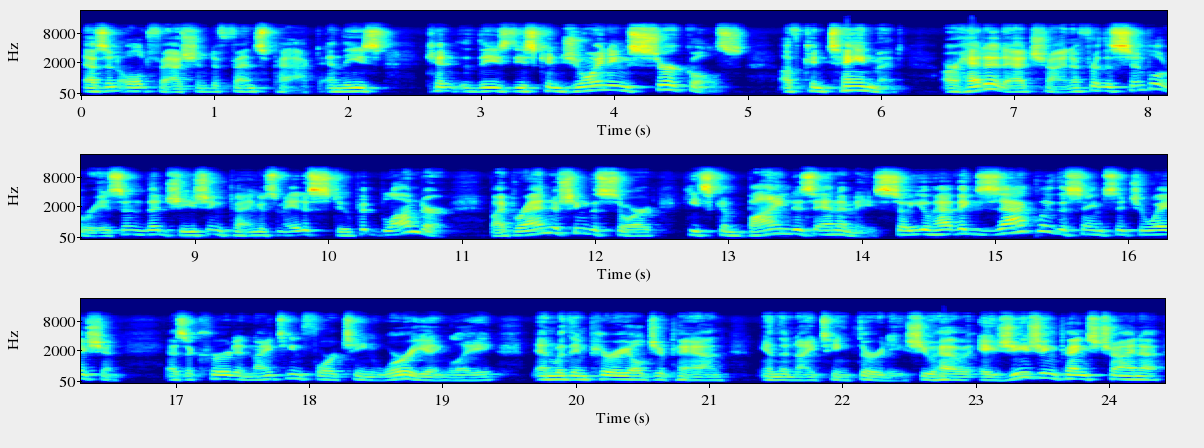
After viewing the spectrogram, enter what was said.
as an old fashioned defense pact. And these, can, these, these conjoining circles of containment are headed at China for the simple reason that Xi Jinping has made a stupid blunder. By brandishing the sword, he's combined his enemies. So you have exactly the same situation as occurred in 1914 worryingly, and with Imperial Japan in the 1930s. You have a Xi Jinping's China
